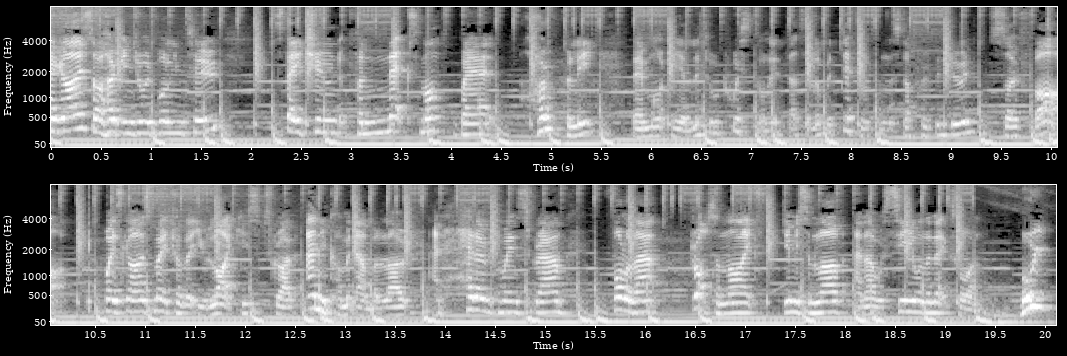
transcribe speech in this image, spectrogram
Okay guys, so I hope you enjoyed volume 2. Stay tuned for next month where hopefully there might be a little twist on it that's a little bit different from the stuff we've been doing so far. Anyways guys, make sure that you like, you subscribe and you comment down below and head over to my Instagram, follow that, drop some likes, give me some love and I will see you on the next one. Bye!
